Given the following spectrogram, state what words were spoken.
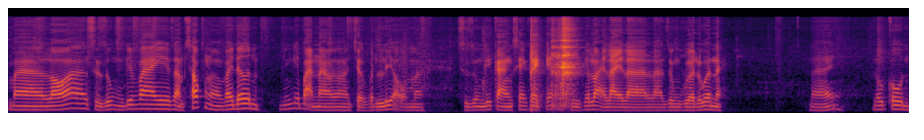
mà nó sử dụng cái vai giảm sóc là vai đơn. Những cái bạn nào chở vật liệu mà sử dụng cái càng xe gạch ấy, thì cái loại này là là dùng vừa luôn này. Đấy lô côn.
